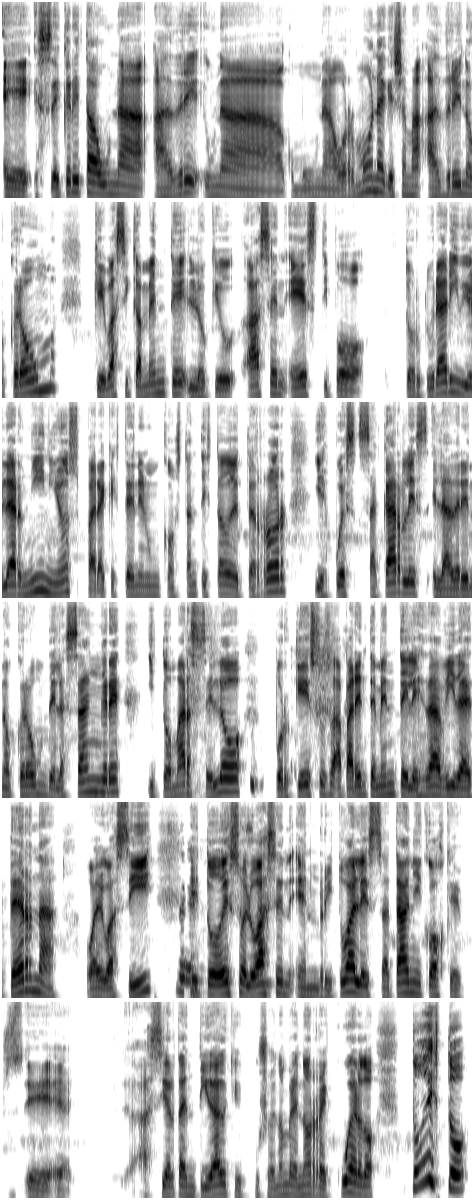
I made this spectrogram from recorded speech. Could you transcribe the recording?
eh, secreta una, como una hormona que se llama adrenochrome, que básicamente lo que hacen es tipo torturar y violar niños para que estén en un constante estado de terror y después sacarles el adrenochrome de la sangre y tomárselo porque eso aparentemente les da vida eterna o algo así. sí. Eh, todo eso lo hacen en rituales satánicos que pues, eh, a cierta entidad que, cuyo nombre no recuerdo. Todo esto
